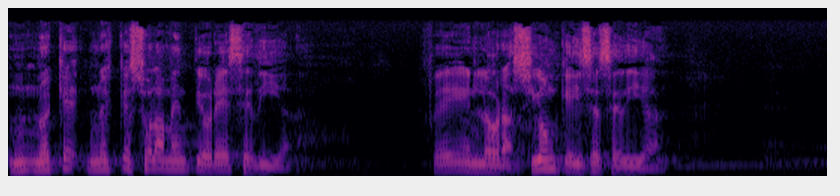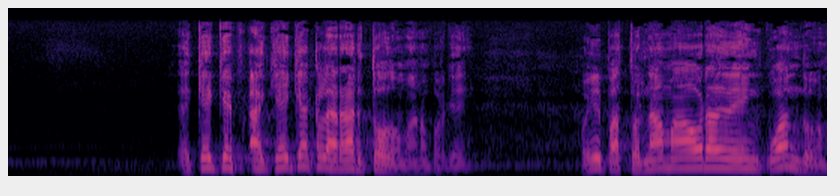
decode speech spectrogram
no es, que, no es que solamente oré ese día, fue en la oración que hice ese día. Hay que, aquí hay que aclarar todo, mano, porque, oye, pastor nada más ahora de vez en cuando.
